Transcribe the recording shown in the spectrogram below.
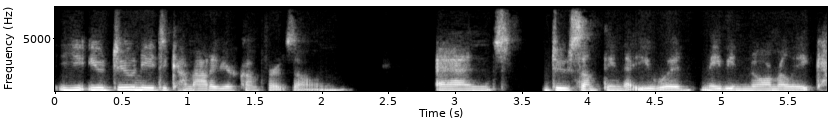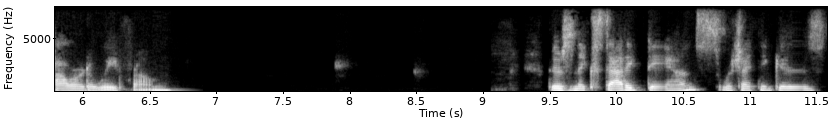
you, you do need to come out of your comfort zone and do something that you would maybe normally cowered away from. There's an ecstatic dance, which I think is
